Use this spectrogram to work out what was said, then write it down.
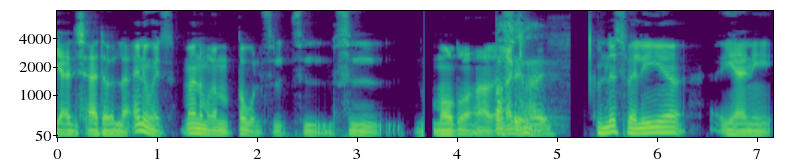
قاعد يساعده ولا لا. Anyways ما نبغى نطول في في في الموضوع هذا. لكن بالنسبة لي يعني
